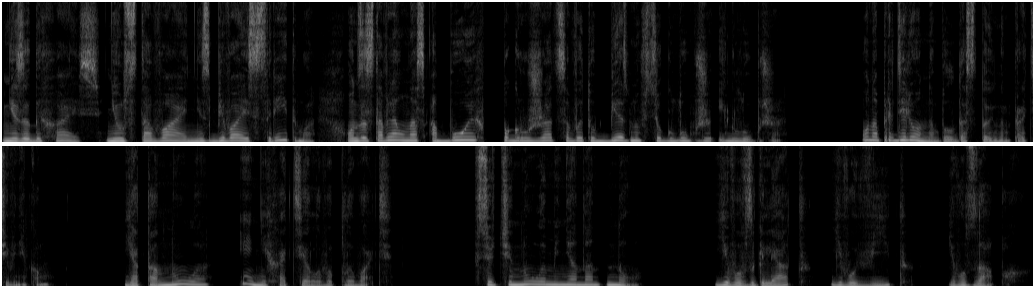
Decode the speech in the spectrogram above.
Не задыхаясь, не уставая, не сбиваясь с ритма, он заставлял нас обоих погружаться в эту бездну все глубже и глубже. Он определенно был достойным противником. Я тонула и не хотела выплывать. Все тянуло меня на дно. Его взгляд, его вид, его запах.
